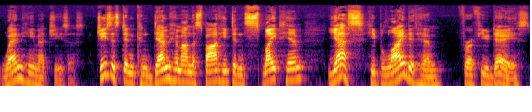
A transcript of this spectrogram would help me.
when he met Jesus, Jesus didn't condemn him on the spot, he didn't smite him. Yes, he blinded him for a few days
